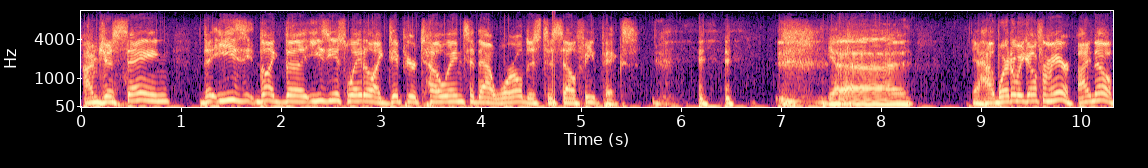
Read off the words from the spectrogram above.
I'm just saying the easy like the easiest way to like dip your toe into that world is to sell feet pics. yeah. Uh, yeah. How, where do we go from here? I know.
